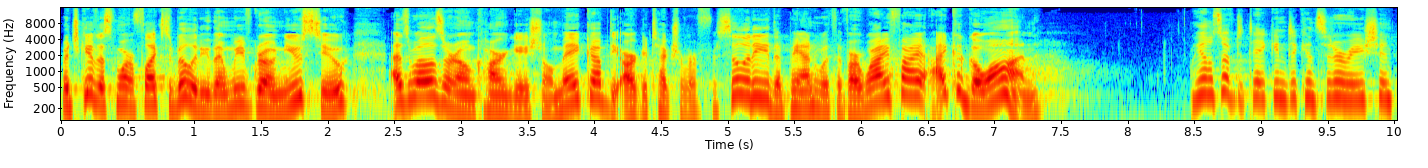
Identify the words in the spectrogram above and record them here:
which gives us more flexibility than we've grown used to, as well as our own congregational makeup, the architecture of our facility, the bandwidth of our Wi Fi. I could go on. We also have to take into consideration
